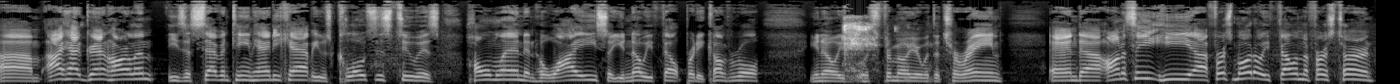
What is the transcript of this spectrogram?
Um, I had Grant Harlan. He's a 17 handicap. He was closest to his homeland in Hawaii, so you know he felt pretty comfortable. You know he was familiar with the terrain. And uh, honestly, he uh, first moto he fell in the first turn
